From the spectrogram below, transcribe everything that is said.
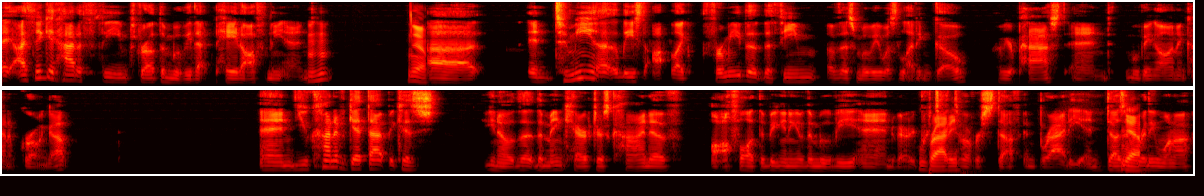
I I think it had a theme throughout the movie that paid off in the end. Mhm. Yeah. Uh, and to me, at least, uh, like for me, the the theme of this movie was letting go of your past and moving on and kind of growing up. And you kind of get that because you know the the main character is kind of awful at the beginning of the movie and very protective Bratty. of her stuff and bratty and doesn't Yeah. really want to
